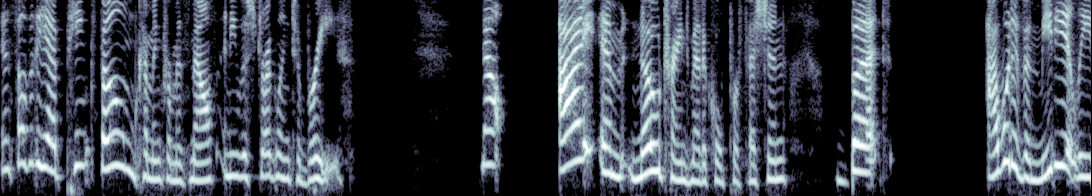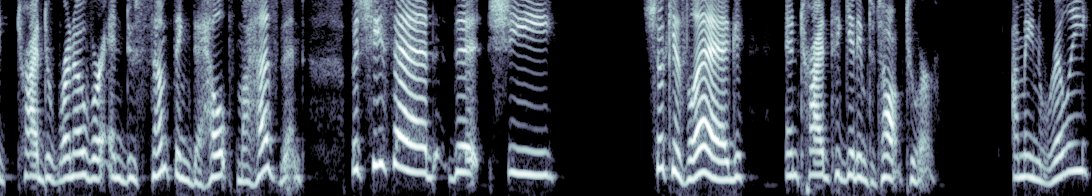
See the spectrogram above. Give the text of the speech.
and saw that he had pink foam coming from his mouth and he was struggling to breathe. Now, I am no trained medical profession, but I would have immediately tried to run over and do something to help my husband. But she said that she shook his leg and tried to get him to talk to her. I mean, really?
